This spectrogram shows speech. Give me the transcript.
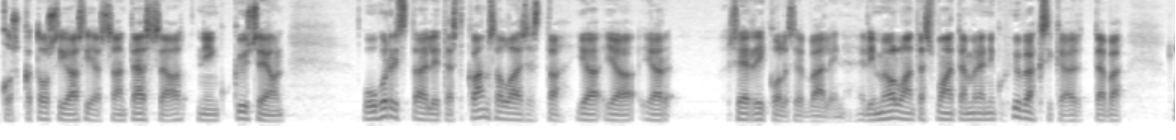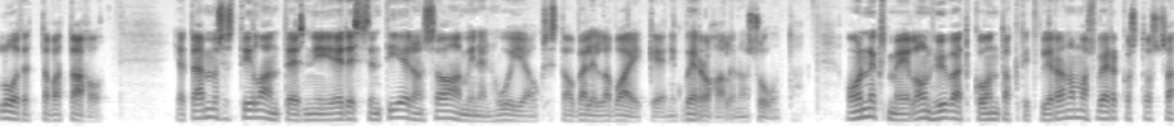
koska tosiasiassaan tässä niin kuin kyse on uhrista, eli tästä kansalaisesta ja, ja, ja sen rikollisen välinen. Eli me ollaan tässä vain tämmöinen niin hyväksikäyttävä, luotettava taho. Ja tämmöisessä tilanteessa niin edes sen tiedon saaminen huijauksista on välillä vaikea niin kuin verohallinnon suuntaan. Onneksi meillä on hyvät kontaktit viranomaisverkostossa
